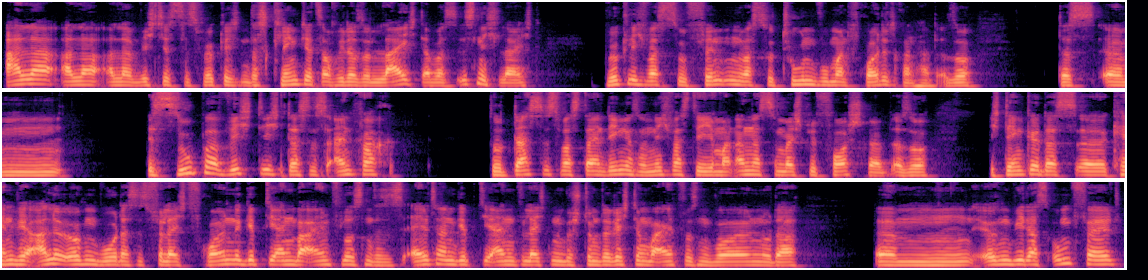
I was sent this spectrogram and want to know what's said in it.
aller, aller, aller Wichtigste wirklich, und das klingt jetzt auch wieder so leicht, aber es ist nicht leicht, wirklich was zu finden, was zu tun, wo man Freude dran hat. Also das ähm, ist super wichtig, dass es einfach so das ist, was dein Ding ist und nicht, was dir jemand anders zum Beispiel vorschreibt. Also ich denke, das äh, kennen wir alle irgendwo, dass es vielleicht Freunde gibt, die einen beeinflussen, dass es Eltern gibt, die einen vielleicht in eine bestimmte Richtung beeinflussen wollen oder ähm, irgendwie das Umfeld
